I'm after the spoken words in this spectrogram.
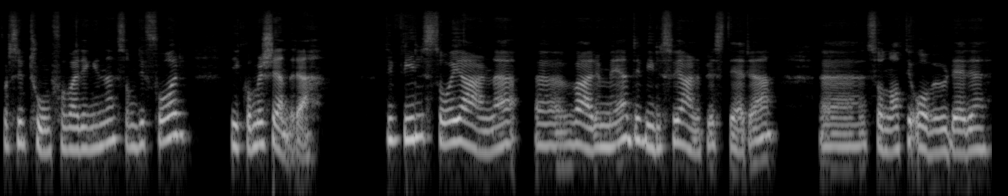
for symptomforverringene som de får, de kommer senere. De vil så gjerne uh, være med, de vil så gjerne prestere, Eh, sånn at de overvurderer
